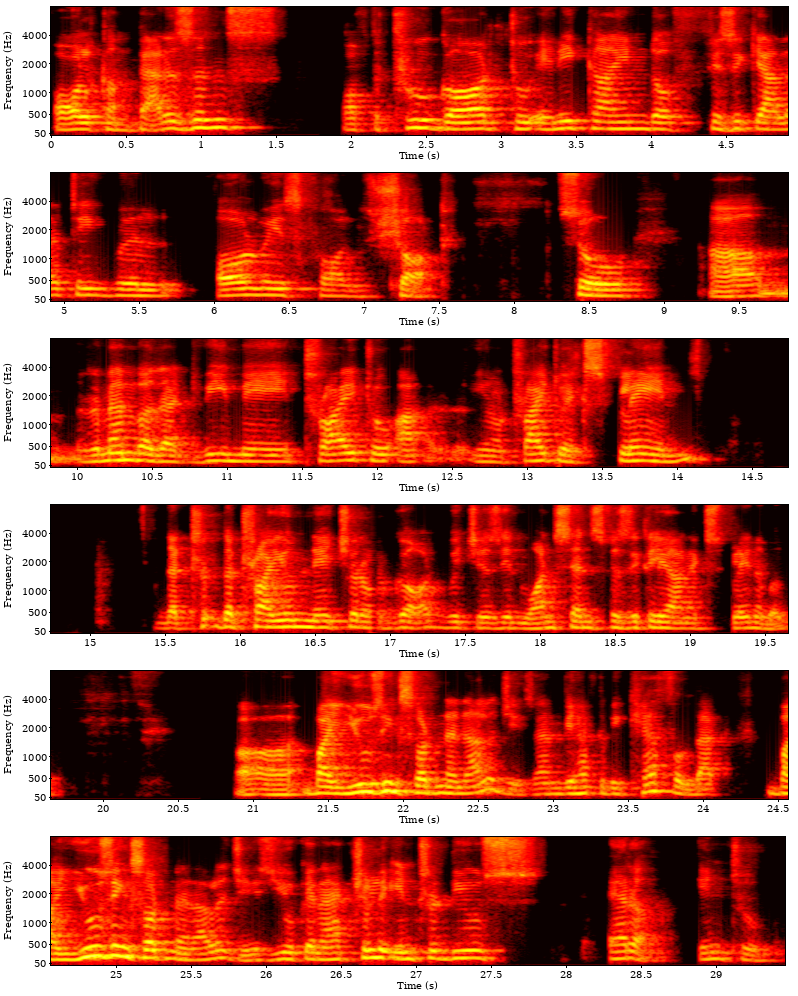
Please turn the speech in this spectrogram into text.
all comparisons of the true God to any kind of physicality will always fall short. So um, remember that we may try to, uh, you know, try to explain the, tr- the triune nature of God, which is in one sense physically unexplainable, uh, by using certain analogies. And we have to be careful that by using certain analogies, you can actually introduce error into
